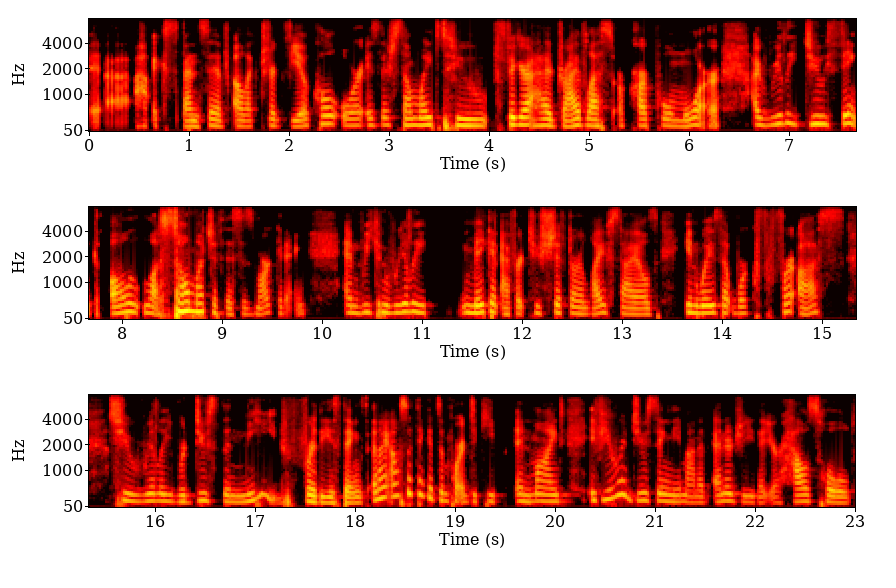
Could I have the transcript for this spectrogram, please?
uh, expensive electric vehicle or is there some way to figure out how to drive less or carpool more? I really do think all so much of this is marketing and we can really make an effort to shift our lifestyles in ways that work for us to really reduce the need for these things. And I also think it's important to keep in mind if you're reducing the amount of energy that your household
